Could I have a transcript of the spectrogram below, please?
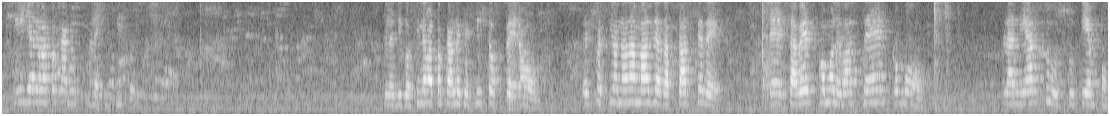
sí, ya le va a tocar lejecitos. Que les digo, sí le va a tocar lejecitos, pero es cuestión nada más de adaptarse, de, de saber cómo le va a hacer, cómo planear su, su tiempo.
